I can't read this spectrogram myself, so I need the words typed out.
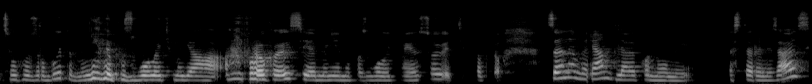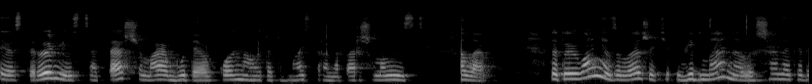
цього зробити, мені не дозволить моя професія, мені не дозволить моя совість. Тобто це не варіант для економії. Стерилізація, стерильність це те, що має бути у кожного тату-майстра на першому місці. Але татуювання залежить від мене лише на 50%.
